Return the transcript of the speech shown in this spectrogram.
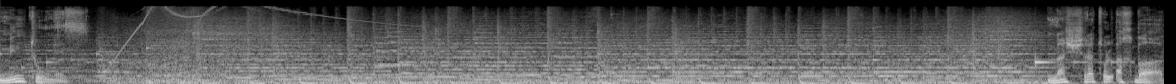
من تونس. نشرة الأخبار.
